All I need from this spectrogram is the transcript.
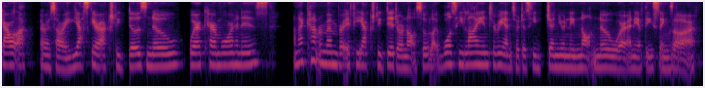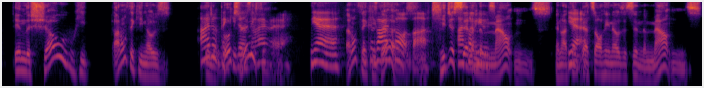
Geralt, or sorry, Jaskier actually does know where Kaer Morhen is. And I can't remember if he actually did or not. So, like, was he lying to Rience or does he genuinely not know where any of these things are? In the show, he I don't think he knows. I don't think he does anything. either. Yeah. I don't think Because he I does. thought that. He just I said in the was- mountains, and I think Yeah. that's all he knows. It's in the mountains.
